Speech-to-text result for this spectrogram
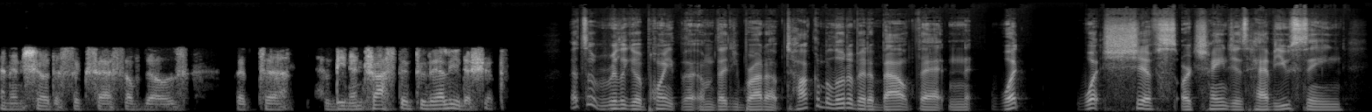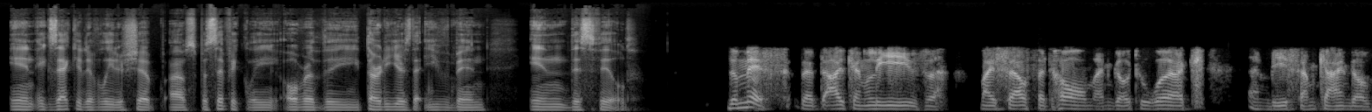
and ensure the success of those that uh, have been entrusted to their leadership. That's a really good point that, um, that you brought up. Talk a little bit about that. And what what shifts or changes have you seen in executive leadership, uh, specifically over the thirty years that you've been in this field? the myth that I can leave myself at home and go to work and be some kind of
